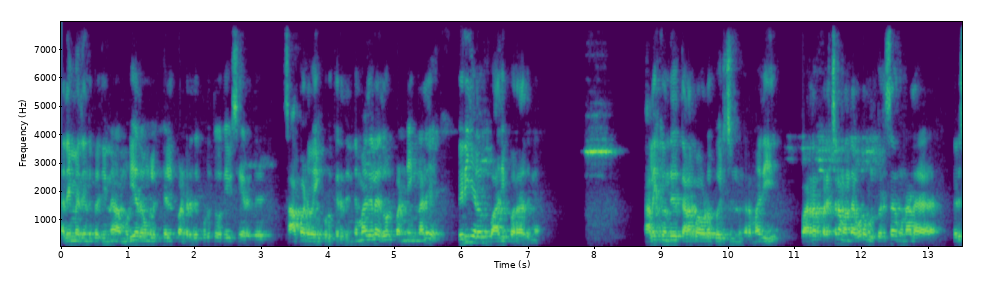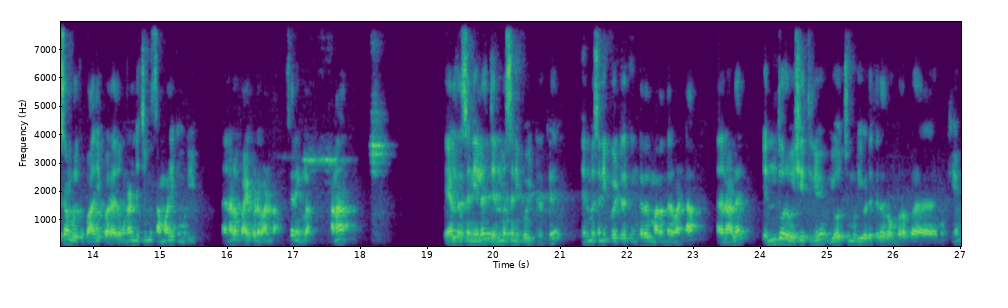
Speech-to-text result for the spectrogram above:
அதே மாதிரி வந்து பார்த்தீங்கன்னா முடியாதவங்களுக்கு ஹெல்ப் பண்ணுறது கொடுத்து உதவி செய்கிறது சாப்பாடு வாங்கி கொடுக்கறது இந்த மாதிரிலாம் ஏதோ ஒன்று பண்ணிங்கனாலே பெரிய அளவுக்கு பாதிப்பு வராதுங்க. தலைக்கு வந்து தலப்பாவோட போயிடுச்சுங்கிற மாதிரி வர்ற பிரச்சனை வந்தால் கூட உங்களுக்கு பெருசாக உங்களால் பெருசாக உங்களுக்கு பாதிப்பு வராது. உங்களால் நிச்சயமாக சமாளிக்க முடியும். அதனால் பயப்பட வேண்டாம். சரிங்களா? ஆனால் ஏழரை சனியில் ஜென்ம சனி போயிட்டு இருக்கு ஜென்ம சனி போயிட்டு இருக்குங்கிறது மறந்துட வேண்டாம். அதனால எந்த ஒரு விஷயத்துலையும் யோசிச்சு முடிவு எடுக்கிறது ரொம்ப ரொம்ப முக்கியம்.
